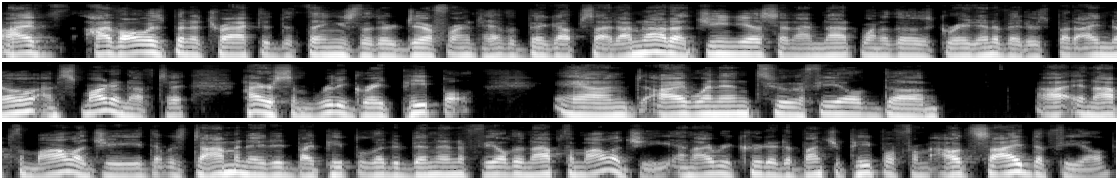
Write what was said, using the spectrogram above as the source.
I've I've always been attracted to things that are different, have a big upside. I'm not a genius, and I'm not one of those great innovators, but I know I'm smart enough to hire some really great people. And I went into a field um, uh, in ophthalmology that was dominated by people that had been in a field in ophthalmology. And I recruited a bunch of people from outside the field,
